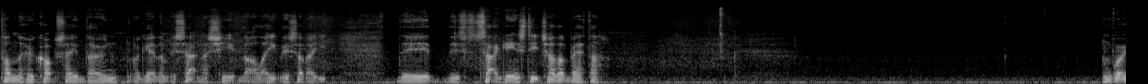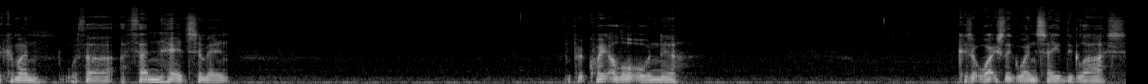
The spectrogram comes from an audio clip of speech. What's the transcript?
turn the hook upside down I get them to sit in a shape that I like they sort of they, they sit against each other better I'm going to come in with a, a thin head cement and put quite a lot on there because it will actually go inside the glass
